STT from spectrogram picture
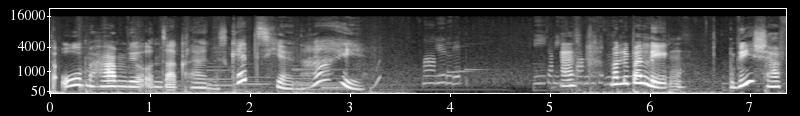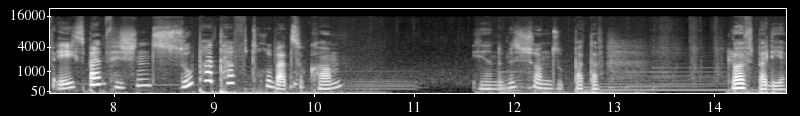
Da oben haben wir unser kleines Kätzchen. Hi. Hm, mal überlegen. Wie schaffe ich es beim Fischen super tough drüber zu kommen? Ja, du bist schon super tough. Läuft bei dir.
